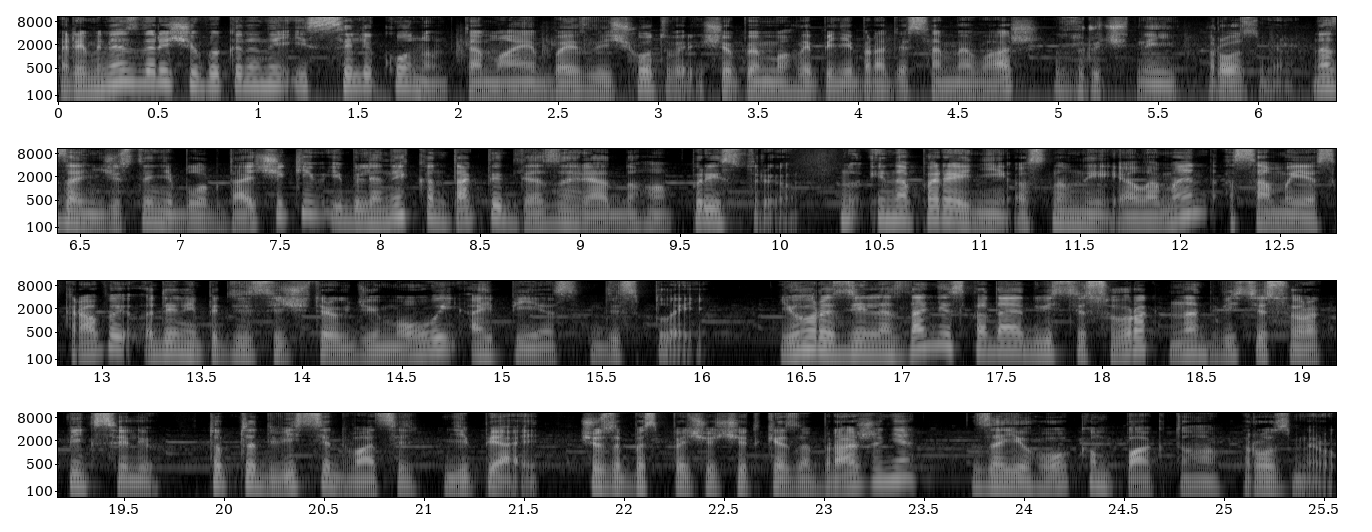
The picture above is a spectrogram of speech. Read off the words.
Ремінець, до речі, виконаний із силіконом та має безліч отворів, щоб ви могли підібрати саме ваш зручний розмір. На задній частині блок датчиків і біля них контакти для зарядного пристрою. Ну і на передній основний елемент, а саме яскравий 1,54 дюймовий IPS дисплей. Його роздільна здатність складає 240 на 240 пікселів, тобто 220 dpi, що забезпечує чітке зображення за його компактного розміру.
